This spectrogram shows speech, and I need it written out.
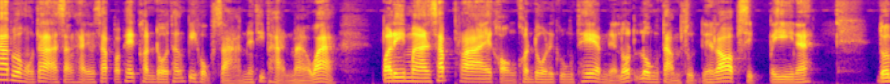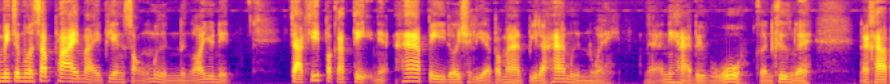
ภาพรวมของตลาดอสังหาริมทรัพย์ประเภทคอนโดทั้งปี 63 เนี่ยที่ผ่านมาว่า ปริมาณซับพลายของคอนโดในกรุงเทพเนี่ยลดลงต่ำสุดในรอบ 10 ปีนะ โดยมีจำนวนซับพลายใหม่เพียง 21,000 ยูนิต จากที่ปกติเนี่ย 5 ปีโดยเฉลี่ยประมาณปีละ 50,000 หน่วยนะอันนี้หายไปโอ้เกินครึ่งเลยนะครับ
